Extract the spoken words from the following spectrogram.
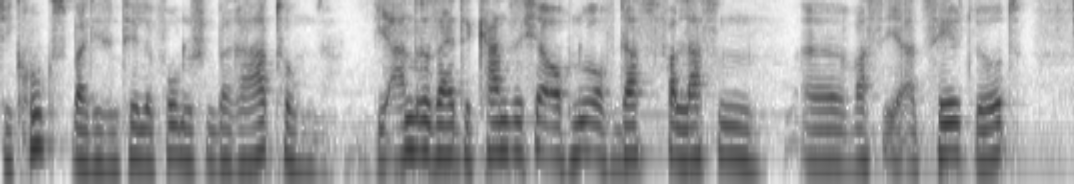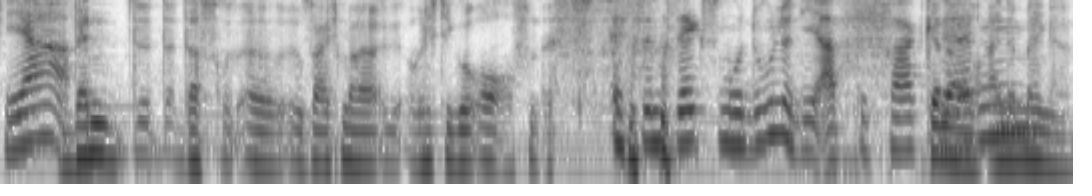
die Krux bei diesen telefonischen Beratungen. Die andere Seite kann sich ja auch nur auf das verlassen, äh, was ihr erzählt wird. Ja. Wenn das, äh, sag ich mal, richtige Ohr offen ist. Es sind sechs Module, die abgefragt genau, werden. Genau, eine Menge.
